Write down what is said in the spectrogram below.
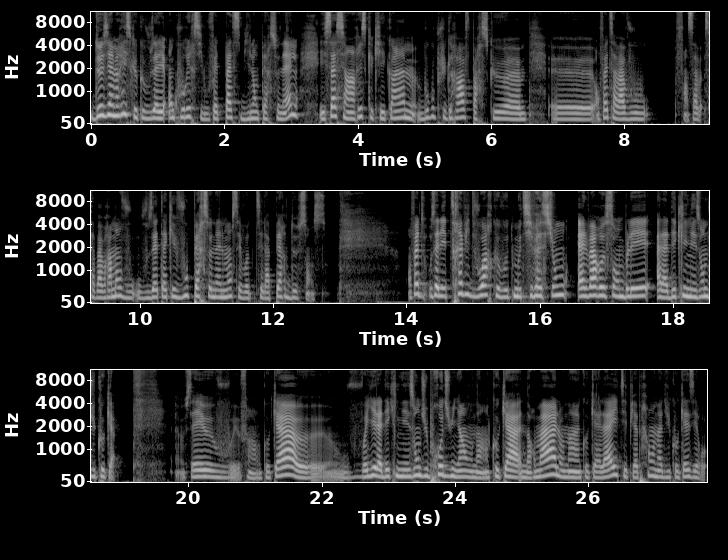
deuxième risque que vous allez encourir si vous ne faites pas ce bilan personnel, et ça, c'est un risque qui est quand même beaucoup plus grave parce que, en fait, ça va vous, enfin, ça, va vraiment vous, attaquer vous personnellement, c'est la perte de sens en fait, vous allez très vite voir que votre motivation, elle va ressembler à la déclinaison du coca. Vous savez, vous, enfin, coca, euh, vous voyez la déclinaison du produit. Hein. On a un coca normal, on a un coca light, et puis après, on a du coca zéro.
